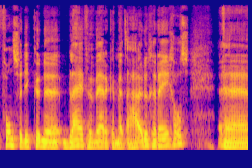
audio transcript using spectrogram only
Fondsen, die kunnen blijven werken met de huidige regels. Uh,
